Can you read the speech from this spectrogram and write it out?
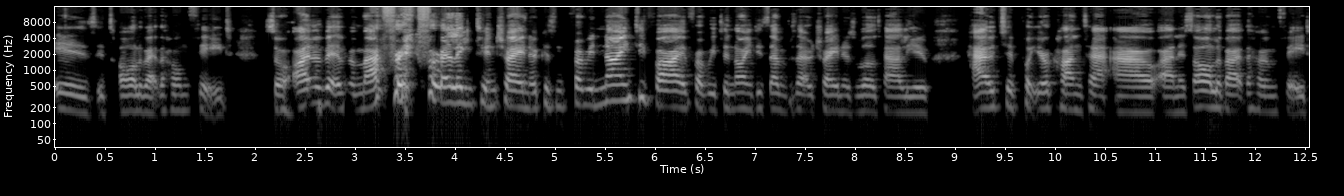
is it's all about the home feed. So mm. I'm a bit of a maverick for a LinkedIn trainer because probably 95, probably to 97% of trainers will tell you how to put your content out, and it's all about the home feed.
